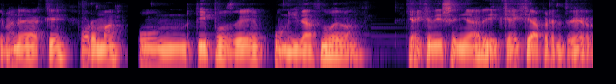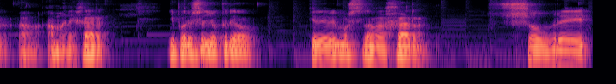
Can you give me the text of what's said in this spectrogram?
De manera que forma un tipo de unidad nueva que hay que diseñar y que hay que aprender a, manejar. Y por eso yo creo que debemos trabajar sobre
